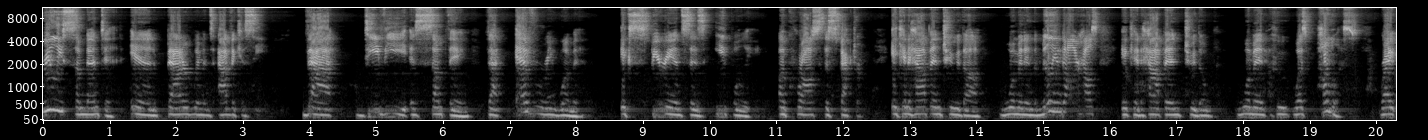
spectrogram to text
really cemented in battered women's advocacy that DV is something that every woman experiences equally across the spectrum. It can happen to the woman in the million dollar house. It can happen to the woman who was homeless, right?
